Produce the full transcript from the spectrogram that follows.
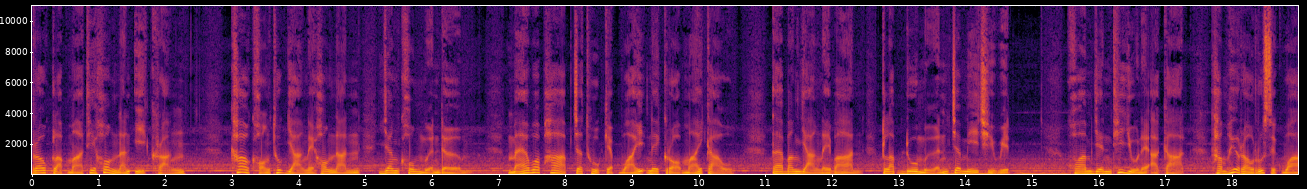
เรากลับมาที่ห้องนั้นอีกครั้ง ข้าวของทุกอย่างในห้องนั้นยังคงเหมือนเดิม แม้ว่าภาพจะถูกเก็บไว้ในกรอบไม้เก่า แต่บางอย่างในบ้านกลับดูเหมือนจะมีชีวิต ความเย็นที่อยู่ในอากาศทำให้เรารู้สึกว่า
